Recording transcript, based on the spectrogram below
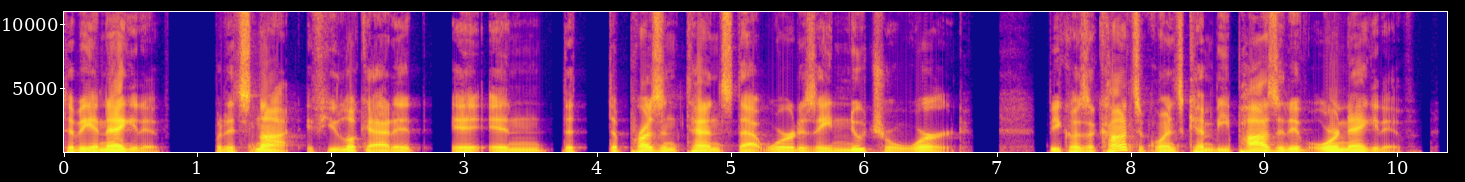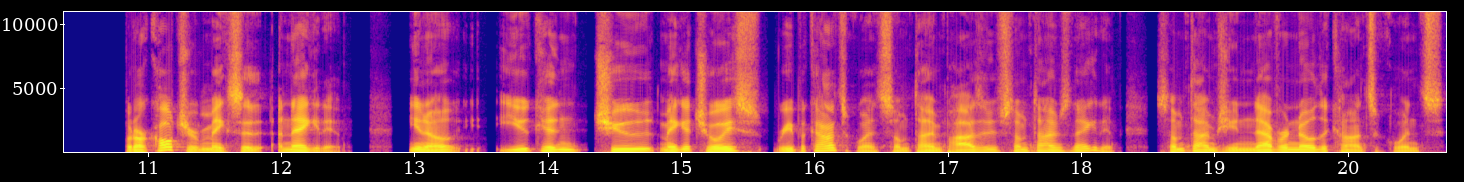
to be a negative, but it's not. If you look at it in the, the present tense, that word is a neutral word because a consequence can be positive or negative but our culture makes it a negative. You know, you can choose, make a choice, reap a consequence, sometimes positive, sometimes negative. Sometimes you never know the consequence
